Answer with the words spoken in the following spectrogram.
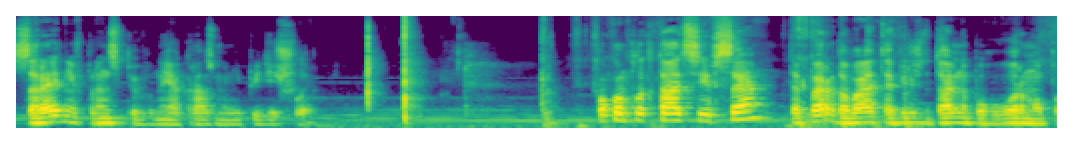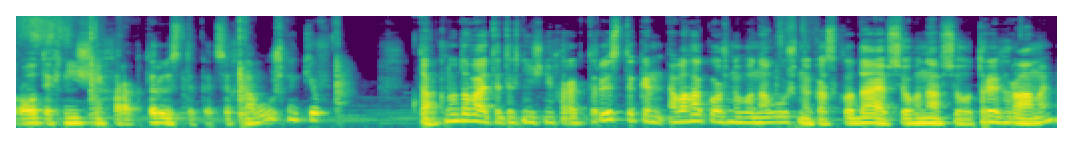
Середні, в принципі, вони якраз мені підійшли. По комплектації все. Тепер давайте більш детально поговоримо про технічні характеристики цих навушників. Так, ну давайте технічні характеристики. Вага кожного навушника складає всього-навсього 3 грами.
